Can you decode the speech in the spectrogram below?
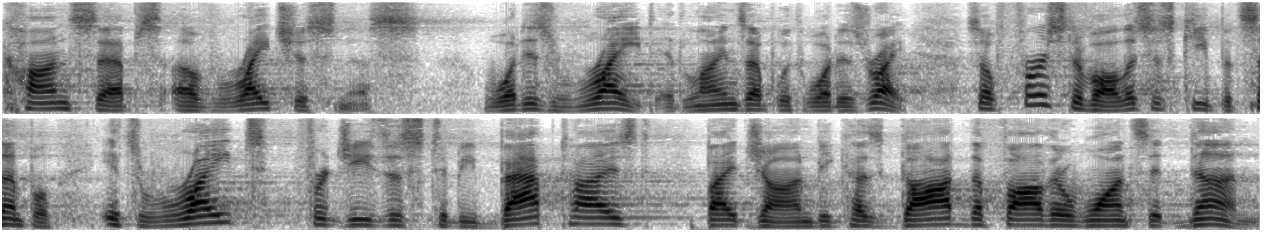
concepts of righteousness. What is right? It lines up with what is right. So, first of all, let's just keep it simple. It's right for Jesus to be baptized by John because God the Father wants it done.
